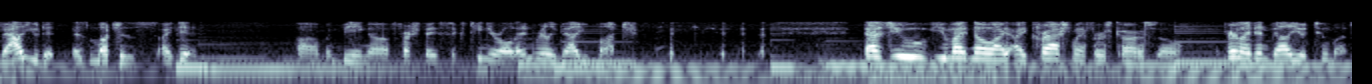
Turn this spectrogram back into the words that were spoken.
valued it as much as I did. Um, and being a fresh-faced 16-year-old, I didn't really value much. as you you might know, I, I crashed my first car, so apparently I didn't value it too much.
